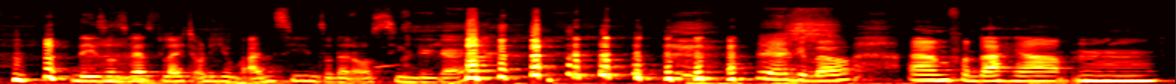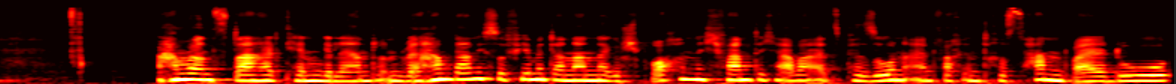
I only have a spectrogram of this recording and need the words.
nee, sonst wäre es vielleicht auch nicht um Anziehen, sondern Ausziehen gegangen. ja, genau. Ähm, von daher mh, mm, haben wir uns da halt kennengelernt und wir haben gar nicht so viel miteinander gesprochen. Ich fand dich aber als Person einfach interessant, weil du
